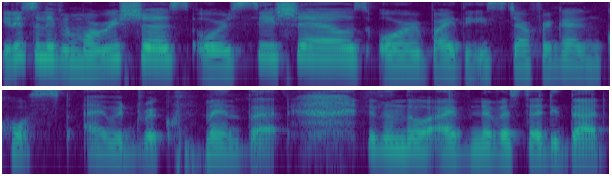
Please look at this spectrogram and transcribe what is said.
You need to live in Mauritius or Seychelles or by the East African coast. I would recommend that, even though I've never studied that.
